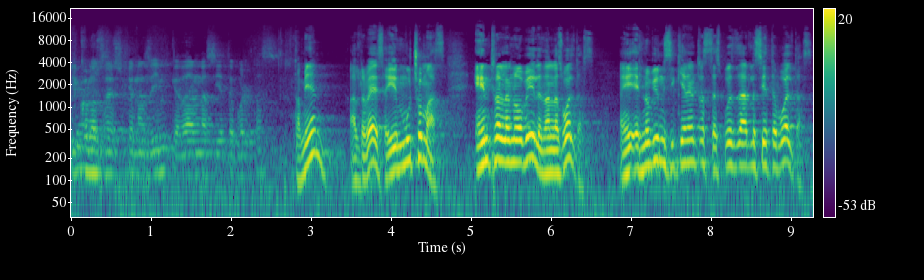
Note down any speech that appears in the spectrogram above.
Y con los Ashkenazim que dan las siete vueltas. También, al revés, ahí es mucho más. Entra la novia y le dan las vueltas. El novio ni siquiera entra hasta después de darle siete vueltas.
